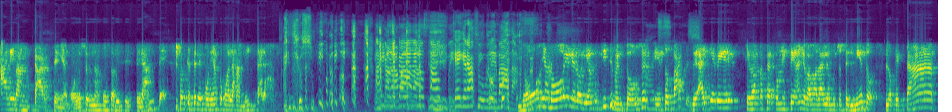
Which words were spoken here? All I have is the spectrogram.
a levantarse, mi amor, eso era una cosa desesperante, porque se le ponían como a las amígdalas. Ay, Dios mío. Ay, no le cabían en los outfits. Qué gráfico. Sublevada. No, mi amor, y le dolía muchísimo. Entonces, Ay, eso sí, pasa. Hay que ver qué va a pasar con este año. Vamos a darle mucho seguimiento. Lo que está,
